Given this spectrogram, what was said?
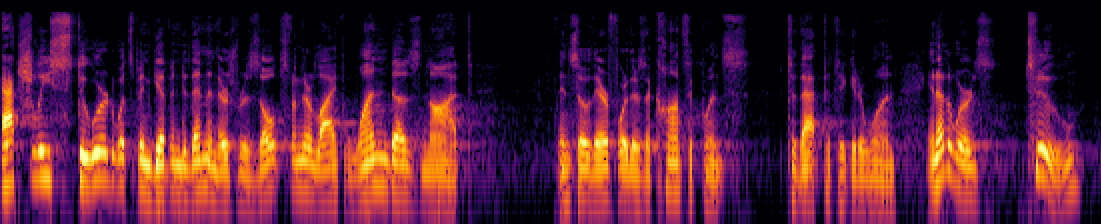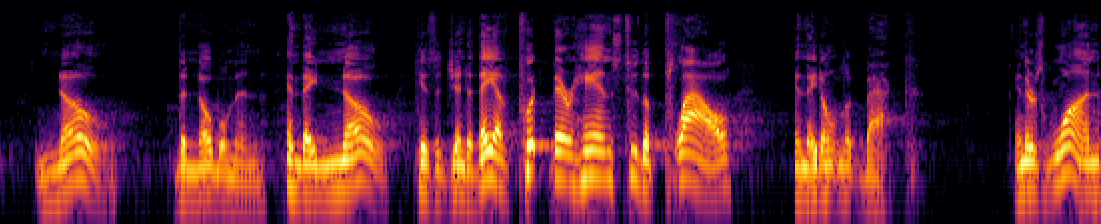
actually steward what's been given to them, and there's results from their life. One does not. And so, therefore, there's a consequence to that particular one. In other words, two know the nobleman and they know his agenda. They have put their hands to the plow and they don't look back. And there's one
